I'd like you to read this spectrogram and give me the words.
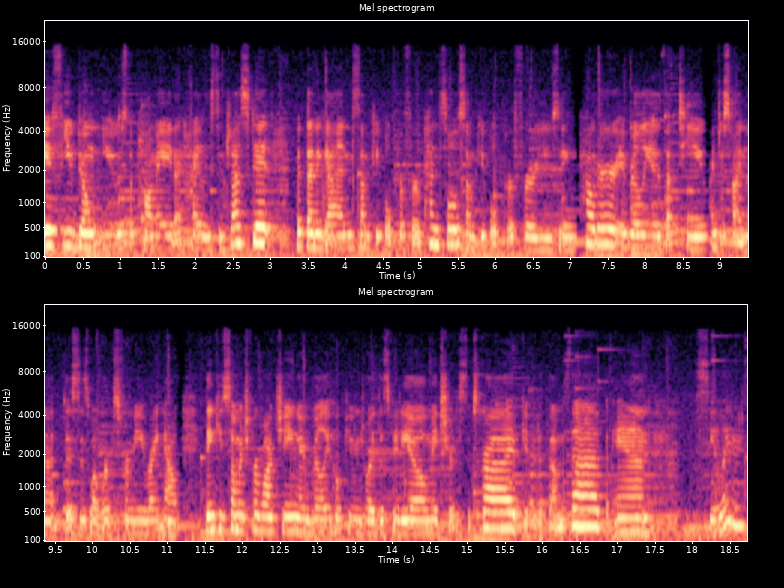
If you don't use the pomade, I highly suggest it. But then again, some people prefer pencil, some people prefer using powder. It really is up to you. I just find that this is what works for me right now. Thank you so much for watching. I really hope you enjoyed this video. Make sure to subscribe, give it a thumbs up, and see you later.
